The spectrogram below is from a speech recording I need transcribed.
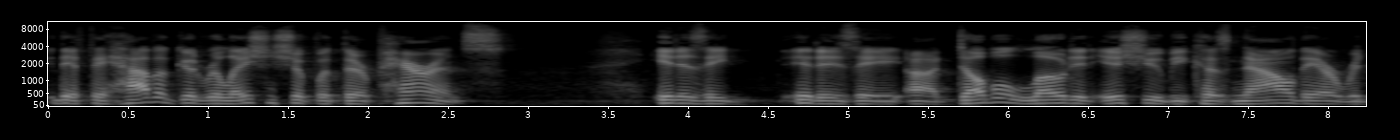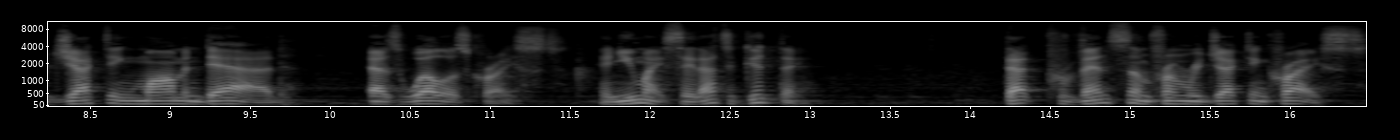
if they have a good relationship with their parents it is a it is a uh, double loaded issue because now they are rejecting mom and dad as well as Christ. And you might say that's a good thing. That prevents them from rejecting Christ.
